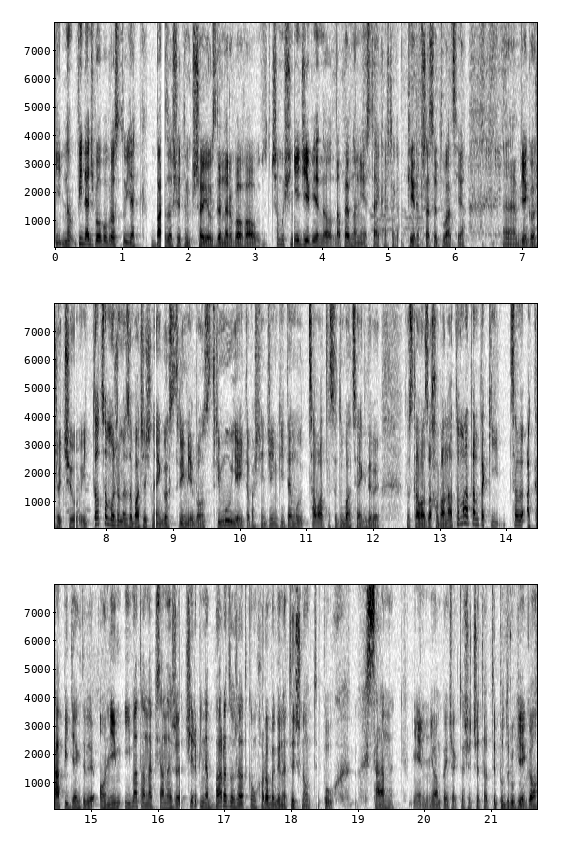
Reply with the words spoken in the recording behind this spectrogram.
I no, widać było po prostu, jak bardzo się tym przejął, zdenerwował. Czemu się nie dziwię? No, na pewno nie jest to jakaś taka pierwsza sytuacja e, w jego życiu. I to, co możemy zobaczyć na jego streamie, bo on streamuje i to właśnie dzięki temu cała ta sytuacja, jak gdyby została zachowana, to ma tam taki cały akapit, jak gdyby o nim i ma tam napisane, że cierpi na bardzo rzadką chorobę genetyczną typu ch- chsan, nie, nie mam pojęcia, jak to się czyta, typu drugiego,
